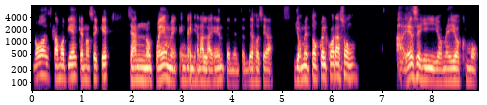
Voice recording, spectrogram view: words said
no, estamos bien, que no sé qué? O sea, no pueden engañar a la gente, ¿me entiendes? O sea, yo me toco el corazón a veces y yo me digo como,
